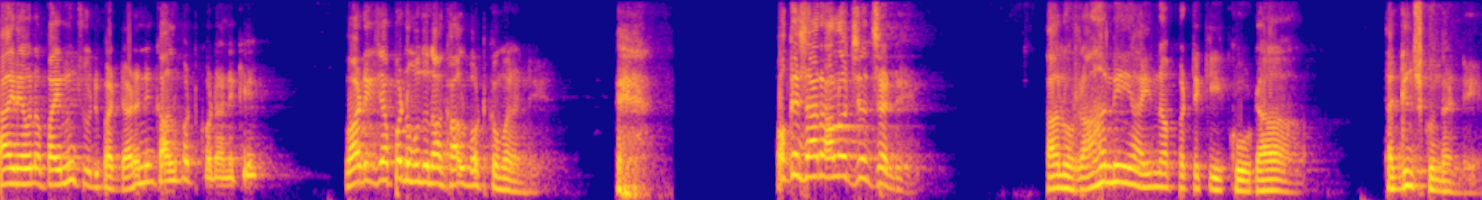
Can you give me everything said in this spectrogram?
ఆయన ఏమైనా పైనుంచి ఊడిపడ్డాడు? నేను కాలు పట్టుకోవడానికి? వాడికి చెప్పండి ముందు నా కాలు పట్టుకోమనండి. ఒకసారి ఆలోచించండి. తాను రాణి అయినప్పటికీ కూడా తగ్గించుకుందండి.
